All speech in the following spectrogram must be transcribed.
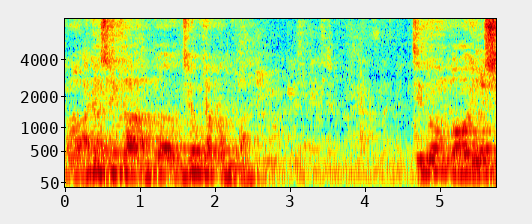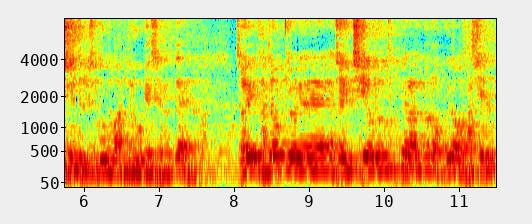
어, 안녕하십니까. 어, 최영 장로입니다. 지금 어, 열심히들 지금 만들고 계시는데, 저희 가정교회, 아, 저희 지역은 특별한 건 없고요. 사실,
